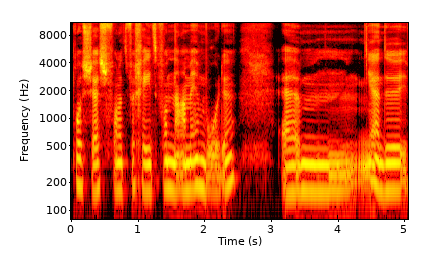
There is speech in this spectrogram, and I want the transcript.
proces van het vergeten van namen en woorden. ja, de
